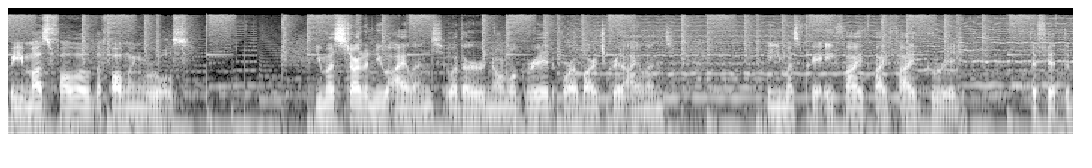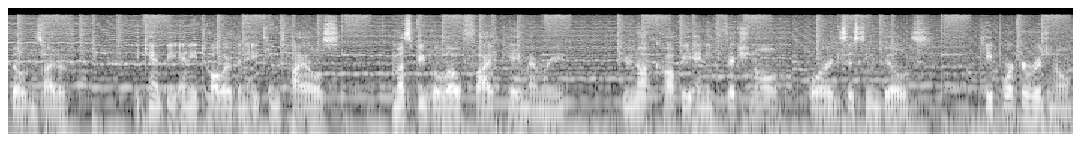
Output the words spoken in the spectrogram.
but you must follow the following rules. You must start a new island, whether normal grid or a large grid island, and you must create a 5x5 grid to fit the build inside of. It can't be any taller than 18 tiles, must be below 5k memory, do not copy any fictional or existing builds, keep work original,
